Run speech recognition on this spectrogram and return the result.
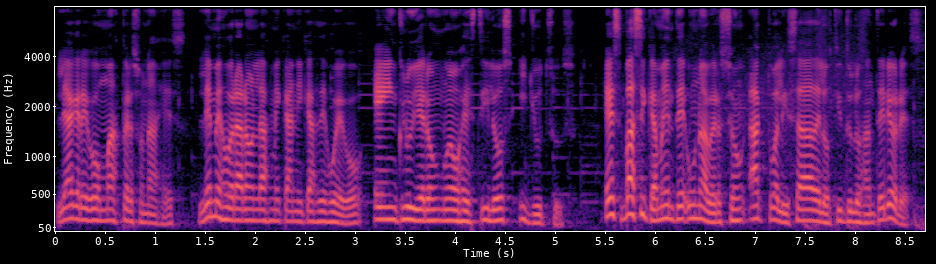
le agregó más personajes, le mejoraron las mecánicas de juego e incluyeron nuevos estilos y jutsus. Es básicamente una versión actualizada de los títulos anteriores,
